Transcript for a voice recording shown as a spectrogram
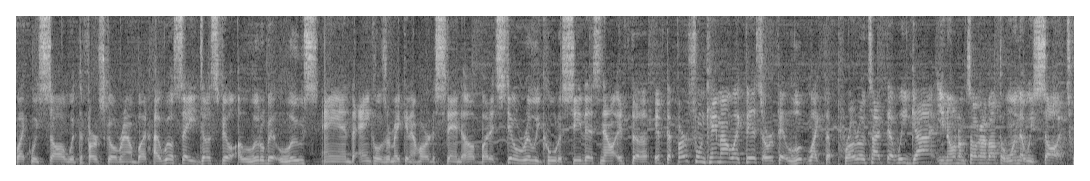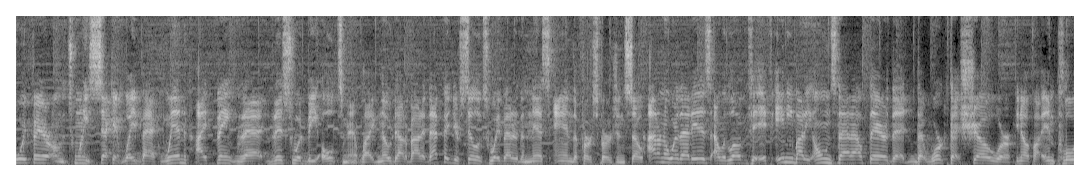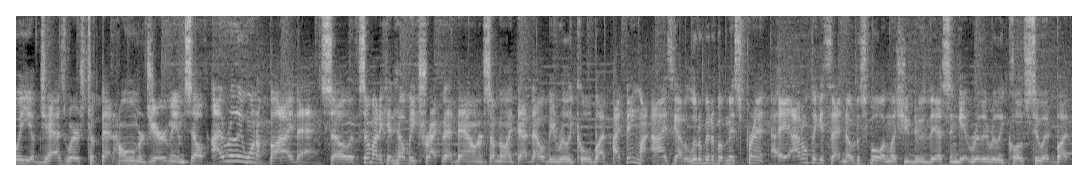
like we saw with the first go around, but I will say he does feel a little bit loose and the ankles are making it hard to stand up, but it's still really cool to see this. Now, if the if the first one came out like this or if it looked like the prototype that we got, you know what I'm talking about? The one that we saw at Toy Fair on the 22nd way back when, I think that this would be ultimate. Like, no doubt about it. That figure still looks way better than this and the first version, so I don't know where that is. I would love to, if anybody owns that out there that, that worked that show or, you know, if an employee of Jazwares took that home or Jeremy himself, I really want to buy that. So if somebody can help me track that down or something like that, that would be really cool. But I think my eyes got a little bit of a misprint. I, I don't think it's that noticeable unless you do this and get really, really close to it. But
